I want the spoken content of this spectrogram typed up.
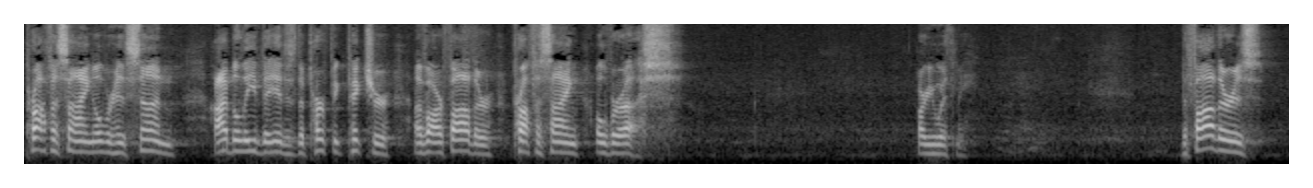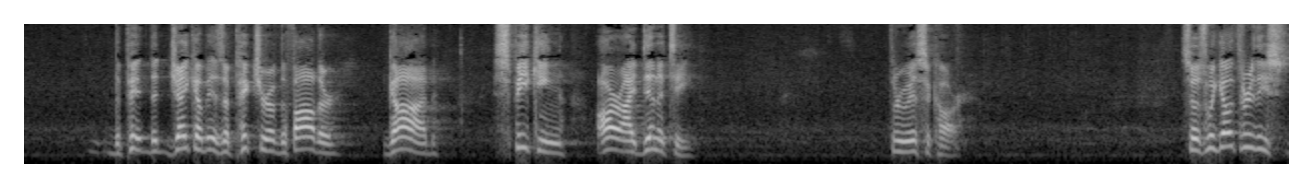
prophesying over his son, I believe that it is the perfect picture of our Father prophesying over us. Are you with me? The Father is the, Jacob is a picture of the Father, God, speaking our identity through Issachar. So, as we go through these,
